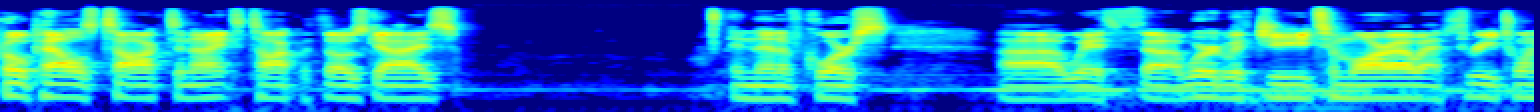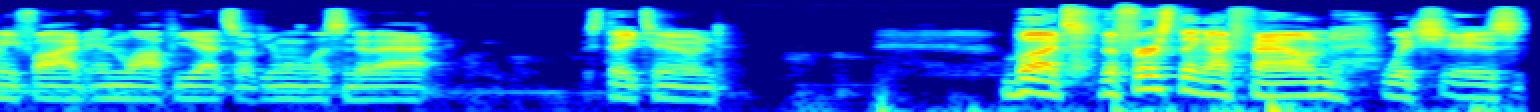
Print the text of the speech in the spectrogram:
Propel's talk tonight to talk with those guys, and then of course. Uh, with uh, Word with G tomorrow at 3:25 in Lafayette. So if you want to listen to that, stay tuned. But the first thing I found, which is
